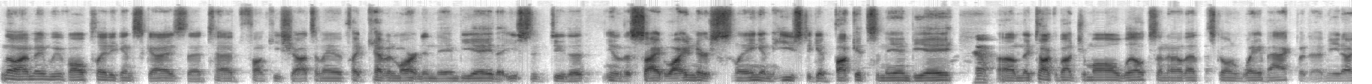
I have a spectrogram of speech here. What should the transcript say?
no, I mean we've all played against guys that had funky shots. I mean, I played Kevin Martin in the NBA that used to do the you know the sidewinder sling, and he used to get buckets in the NBA. Yeah. Um, they talk about Jamal Wilkes. I know that's going way back, but I mean, I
